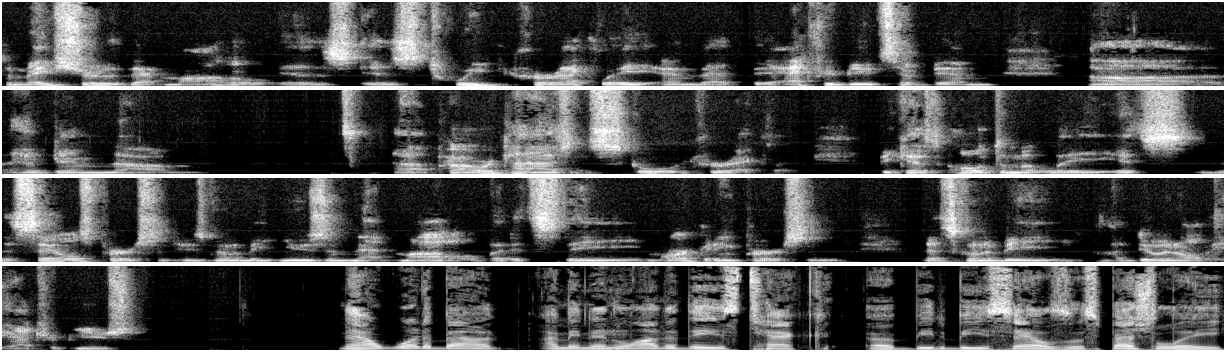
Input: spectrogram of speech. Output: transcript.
to make sure that that model is is tweaked correctly and that the attributes have been uh, have been um, uh, prioritized and scored correctly. Because ultimately, it's the salesperson who's going to be using that model, but it's the marketing person that's going to be uh, doing all the attribution. Now, what about? I mean, in a lot of these tech uh, B two B sales, especially,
